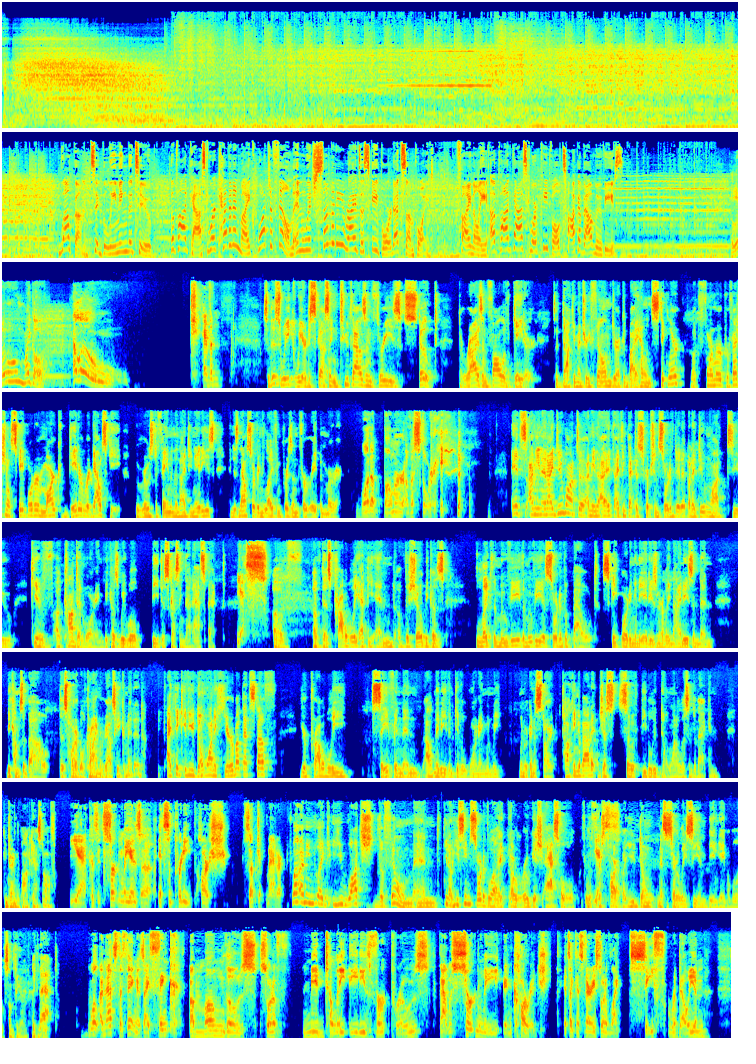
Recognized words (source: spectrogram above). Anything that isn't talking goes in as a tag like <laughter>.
Welcome to Gleaming the Tube, the podcast where Kevin and Mike watch a film in which somebody rides a skateboard at some point. Finally, a podcast where people talk about movies. Hello, Michael. Hello, Kevin. So this week we are discussing 2003's Stoked, The Rise and Fall of Gator. It's a documentary film directed by Helen Stickler about former professional skateboarder Mark Gator Rogowski, who rose to fame in the 1980s and is now serving life in prison for rape and murder. What a bummer of a story. <laughs> it's, I mean, and I do want to, I mean, I, I think that description sort of did it, but I do want to give a content warning because we will be discussing that aspect. Yes. Of of this probably at the end of the show because like the movie, the movie is sort of about skateboarding in the 80s and early 90s and then becomes about this horrible crime Rogowski committed. I think if you don't want to hear about that stuff, you're probably safe and and I'll maybe even give a warning when we when we're going to start talking about it just so if people who don't want to listen to that can can turn the podcast off. Yeah, cuz it certainly is a it's some pretty harsh subject matter. Well, I mean, like you watch the film and, you know, he seems sort of like a roguish asshole for the Yes. first part, but you don't necessarily see him being capable of something like- like that. Well, and that's the thing is I think among those sort of mid to late 80s vert pros, that was certainly encouraged. It's like this very sort of like safe rebellion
